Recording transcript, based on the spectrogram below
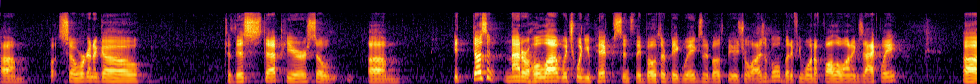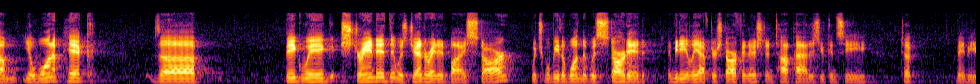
Um, but, so we're going to go to this step here. So um, it doesn't matter a whole lot which one you pick since they both are bigwigs and they're both visualizable. But if you want to follow on exactly, um, you'll want to pick the bigwig stranded that was generated by star, which will be the one that was started immediately after star finished. And TopHat, as you can see, took maybe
